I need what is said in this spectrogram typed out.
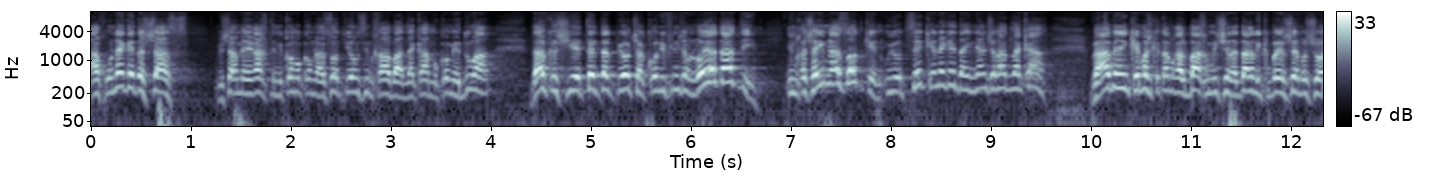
אנחנו נגד הש"ס, ושם הערכתי מכל מקום לעשות יום שמחה בהדלקה, מקום ידוע, דווקא שיהיה תל תלפיות שהכל נפנים שם, לא ידעתי, אם רשאים לעשות כן, הוא יוצא כנגד העניין של ההדלקה. ואבי כמה שכתב רלב"ח, מי שנדר לקבר שם ראשו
